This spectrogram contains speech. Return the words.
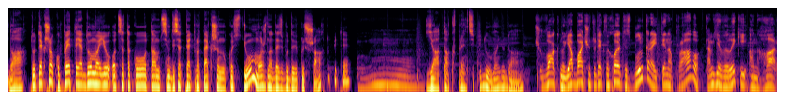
да. Тут, якщо купити, я думаю, оце такого там 75 protection костюм, можна десь буде в якусь шахту піти. О. Я так, в принципі, думаю, да. Чувак, ну я бачу тут, як виходити з бункера, йти направо, там є великий ангар.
